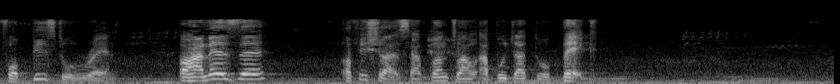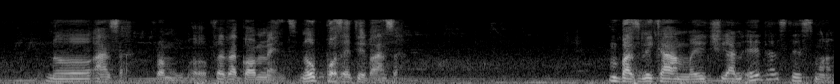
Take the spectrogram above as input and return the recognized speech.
for peace to reign. Ohanaeze officials have gone to Abuja to beg no answer from uh, federal government, no positive answer. Mbazulike Amaechi, an elder statesman,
